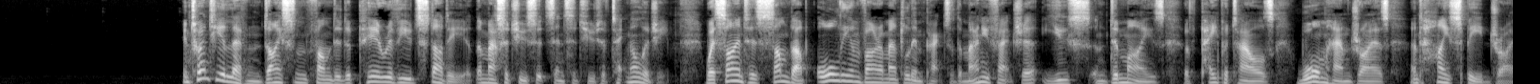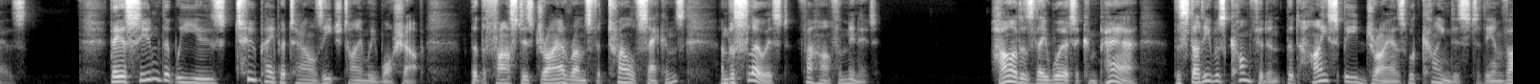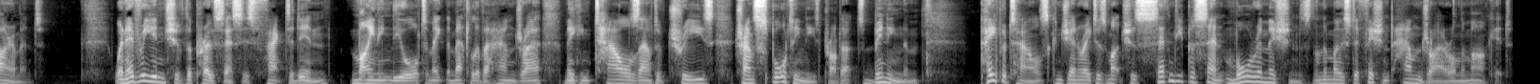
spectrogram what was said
In 2011, Dyson funded a peer reviewed study at the Massachusetts Institute of Technology, where scientists summed up all the environmental impacts of the manufacture, use, and demise of paper towels, warm hand dryers, and high speed dryers. They assumed that we use two paper towels each time we wash up, that the fastest dryer runs for 12 seconds, and the slowest for half a minute. Hard as they were to compare, the study was confident that high speed dryers were kindest to the environment. When every inch of the process is factored in, mining the ore to make the metal of a hand dryer, making towels out of trees, transporting these products, binning them, paper towels can generate as much as 70% more emissions than the most efficient hand dryer on the market.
